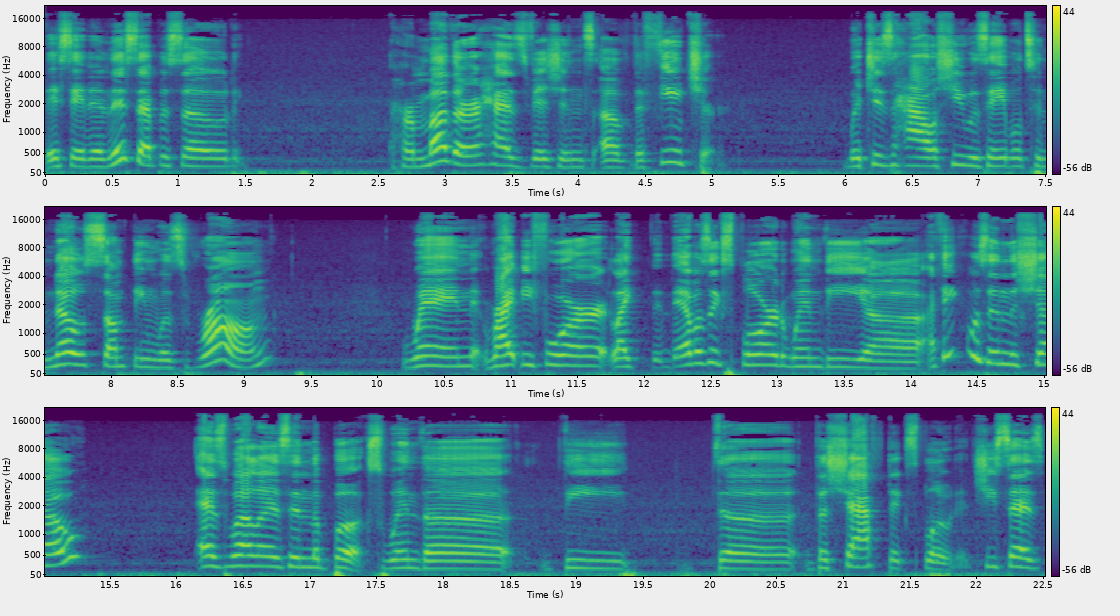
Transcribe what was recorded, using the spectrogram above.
they said in this episode, her mother has visions of the future, which is how she was able to know something was wrong when right before like that was explored when the uh I think it was in the show as well as in the books when the the the the shaft exploded. She says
